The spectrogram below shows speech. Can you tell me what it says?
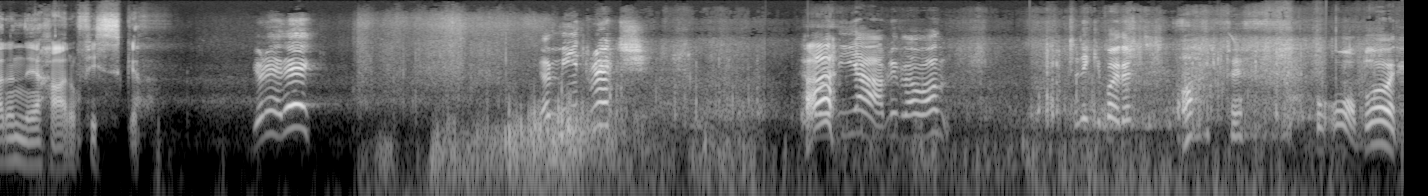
er det ned her og fiske. Bjørn Erik! Det er meat rich! Hæ? jævlig bra vann. Men ikke på rødt. Å, fy På Åbor.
